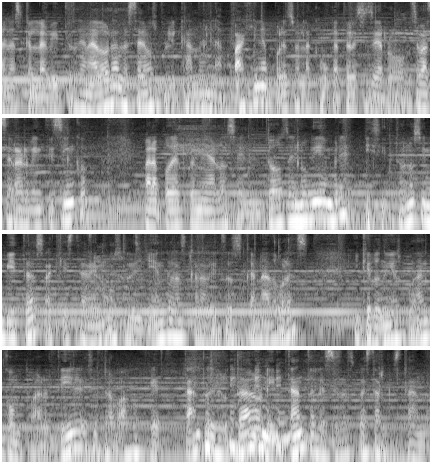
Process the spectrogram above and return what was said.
a las calaveritas ganadoras. La estaremos publicando en la página, por eso la convocatoria se, cerró, se va a cerrar el 25 para poder premiarlos el 2 de noviembre. Y si tú nos invitas, aquí estaremos leyendo las calaveritas ganadoras y que los niños puedan compartir ese trabajo que tanto disfrutaron y tanto les va a estar gustando.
